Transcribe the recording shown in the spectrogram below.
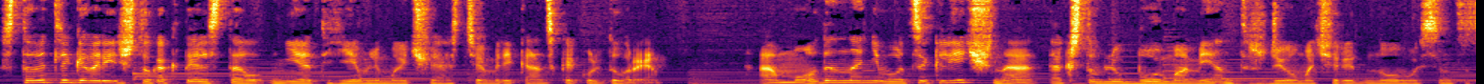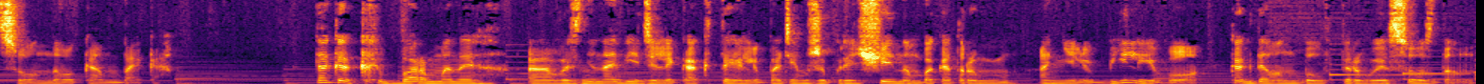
Стоит ли говорить, что коктейль стал неотъемлемой частью американской культуры? А мода на него циклична, так что в любой момент ждем очередного сенсационного камбэка. Так как бармены э, возненавидели коктейль по тем же причинам, по которым они любили его, когда он был впервые создан,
